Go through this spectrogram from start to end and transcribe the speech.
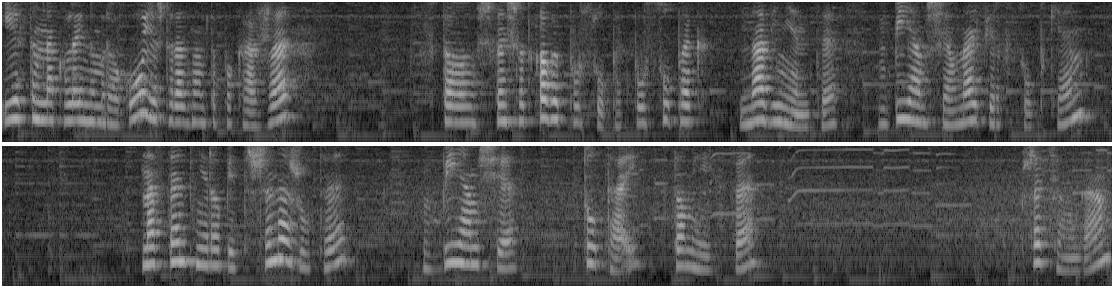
Jestem na kolejnym rogu, jeszcze raz Wam to pokażę. W, to, w ten środkowy półsłupek, półsłupek nawinięty, wbijam się najpierw słupkiem, następnie robię trzy narzuty, wbijam się tutaj, w to miejsce, przeciągam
